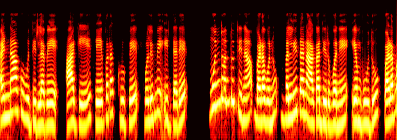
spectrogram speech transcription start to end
ಹಣ್ಣಾಗುವುದಿಲ್ಲವೇ? ಹಾಗೆಯೇ ದೇವರ ಕೃಪೆ ಒಳಿಮೆ ಇದ್ದರೆ ಮುಂದೊಂದು ದಿನ ಬಡವನು ಬಲ್ಲಿದನಾಗದಿರುವನೆ ಎಂಬುದು ಬಡವ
